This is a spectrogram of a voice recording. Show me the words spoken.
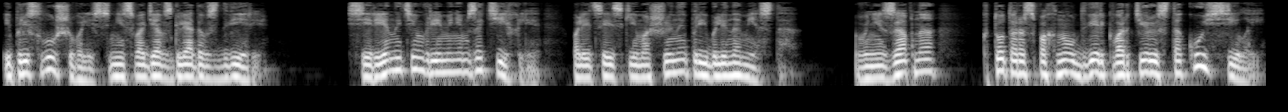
и прислушивались, не сводя взглядов с двери. Сирены тем временем затихли, полицейские машины прибыли на место. Внезапно кто-то распахнул дверь квартиры с такой силой,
